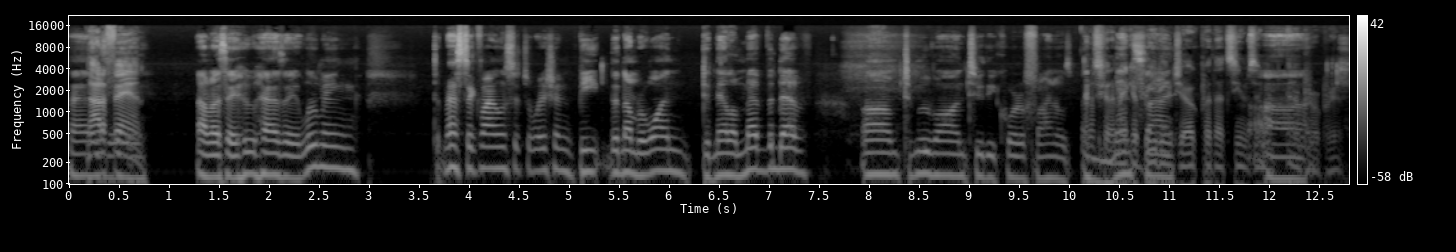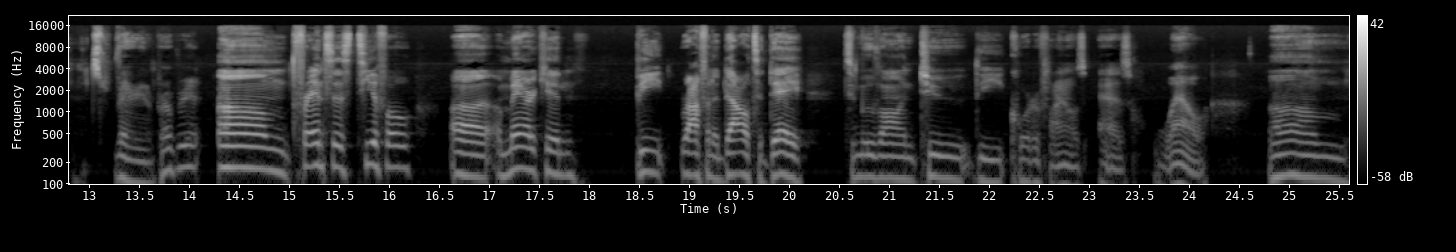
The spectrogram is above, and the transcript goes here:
has Not a fan. I'm gonna say who has a looming domestic violence situation, beat the number one Danilo Medvedev um, to move on to the quarterfinals. I was gonna make a beating side. joke, but that seems Uh, inappropriate. It's very inappropriate. Um, Frances Tiafoe, uh, American, beat Rafa Nadal today to move on to the quarterfinals as well. Um,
